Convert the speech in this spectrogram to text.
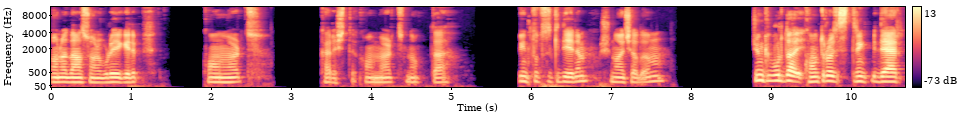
Sonradan sonra buraya gelip convert karıştı. Convert nokta 1032 diyelim. Şunu açalım. Çünkü burada kontrol string bir değer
